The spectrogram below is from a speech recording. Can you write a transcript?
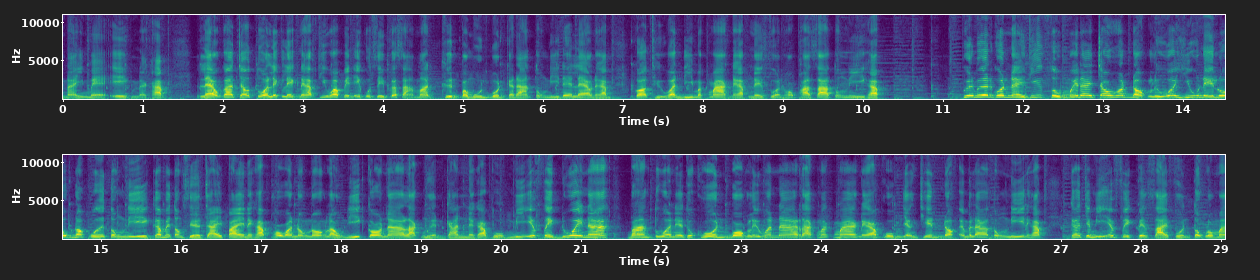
ไนท์แมร์เอกนะครับ แล้วก็เจ้าตัวเล็กๆนะครับที่ว่าเป็น e x c l u s i v e ก็สามารถขึ้นประมูลบนกระดานตรงนี้ได้แล้วนะครับ ก็ถือว่าดีมากๆนะครับในส่วนของพาซาตรงนี้ครับเพื่อนๆคนไหนที่สุ่มไม่ได้เจ้าฮอตดอกหรือว่าฮิวในโลกด็อกเวอร์ตรงนี้ก็ไม่ต้องเสียใจไปนะครับ เพราะว่าน้องๆเหล่านี้ก็น่ารักเหมือนกันนะครับผมมีเอฟเฟกต์ด้วยนะ บางตัวเนี่ยทุกคนบอกเลยว่าน่ารักมากๆนะครับผมอย่างเช่นด็อกเอเมล่าตรงนี้นะครับก็จะมีเอฟเฟกต์เป็นสายฝนตกลงมา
